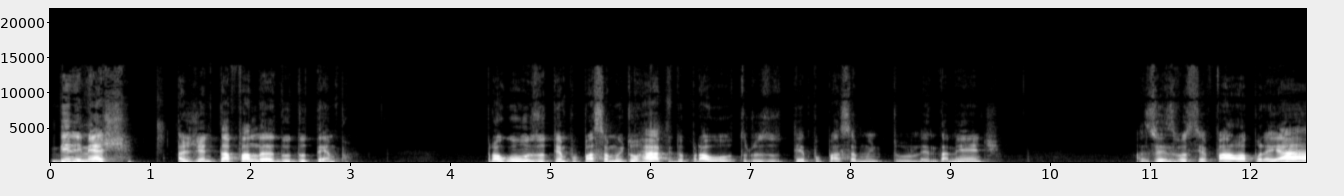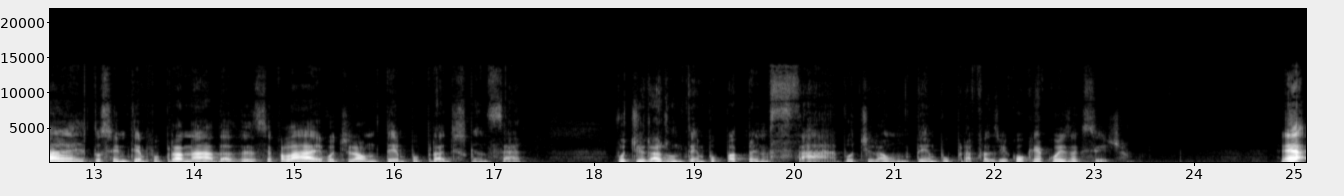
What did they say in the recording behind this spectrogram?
Vira e mexe, a gente está falando do tempo. Para alguns o tempo passa muito rápido, para outros o tempo passa muito lentamente. Às vezes você fala por aí, ah, estou sem tempo para nada. Às vezes você fala, ah, eu vou tirar um tempo para descansar. Vou tirar um tempo para pensar, vou tirar um tempo para fazer qualquer coisa que seja. É,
